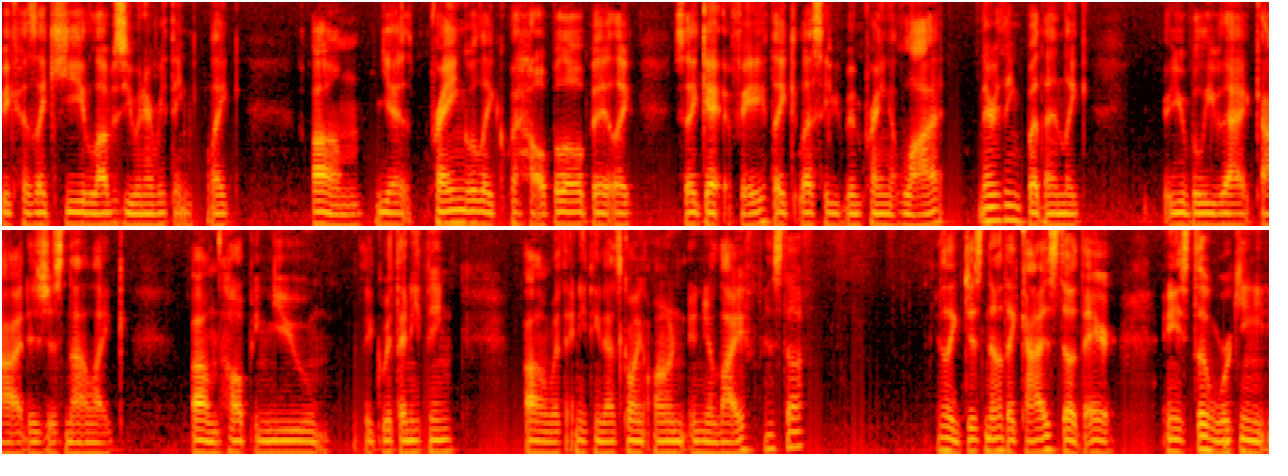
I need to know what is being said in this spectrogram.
because like he loves you and everything like um yeah praying will like will help a little bit like to like, get faith like let's say you've been praying a lot and everything but then like you believe that god is just not like um helping you like with anything um with anything that's going on in your life and stuff like just know that God is still there and he's still working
